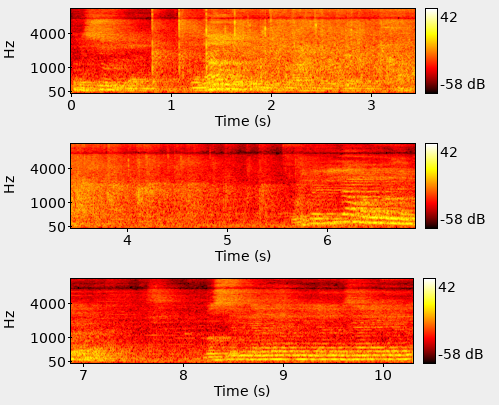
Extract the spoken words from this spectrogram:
തൃശ്ശൂരിലെ ജനാധിപത്യ വിശ്വാസങ്ങളുടെ എല്ലാ മതങ്ങളിലും പെടുന്നത് മുസ്ലിം ജനതയൊന്നും ഇല്ലെന്ന് വിചാരിക്കരുത്.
